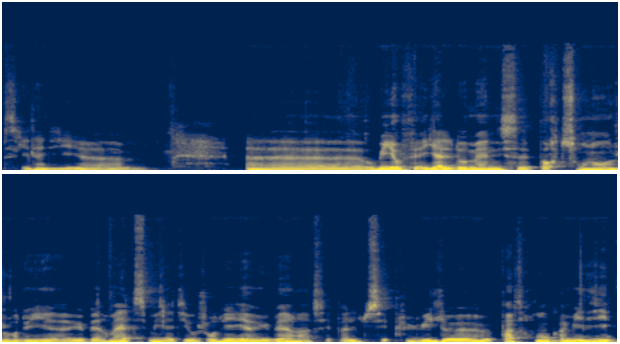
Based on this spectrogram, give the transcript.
Parce qu'il a dit, oui, il y a le domaine, ça porte son nom aujourd'hui, Hubert Metz, mais il a dit: «Aujourd'hui, Hubert, c'est pas c'est plus lui le patron», comme il dit.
